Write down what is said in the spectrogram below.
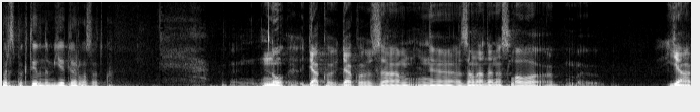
перспективним є для розвитку? Ну, дякую, дякую за, е, за надане слово. Я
